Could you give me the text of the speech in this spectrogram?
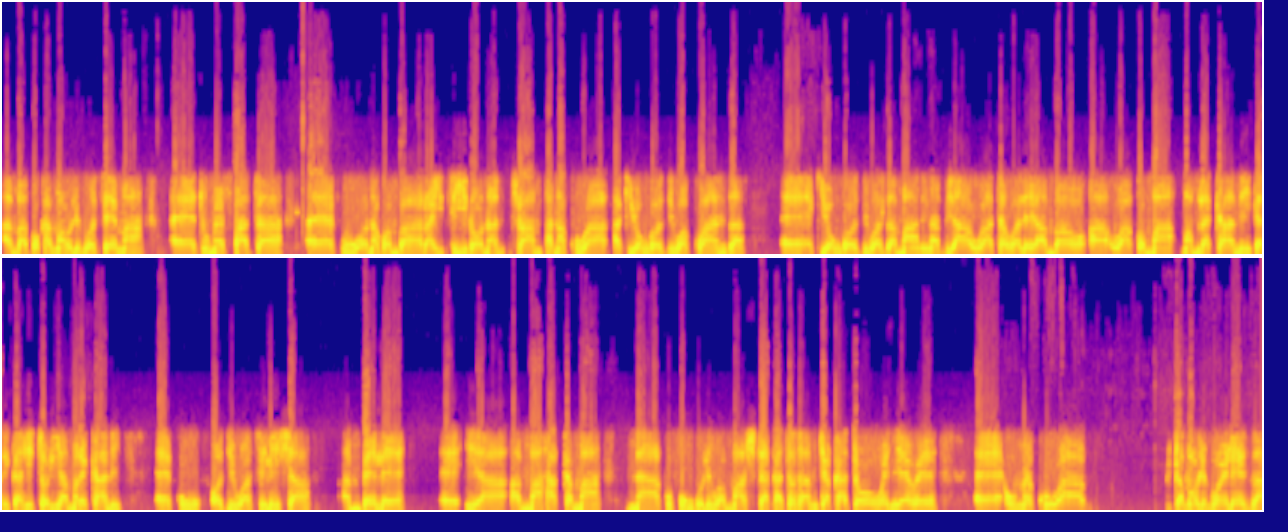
ambapo kama ulivyosema uh, tumepata uh, kuona kwamba Rais Donald Trump anakuwa kiongozi wa kwanza Eh, kiongozi wa zamani na au hata wale ambao uh, wako ma, mamlakani katika historia ya Marekani eh, kujiwasilisha mbele eh, ya mahakama na kufunguliwa mashtaka. Sasa mchakato wenyewe eh, umekuwa kama ulivyoeleza,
